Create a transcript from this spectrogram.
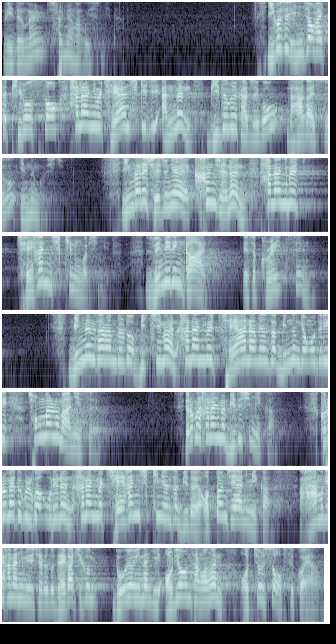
믿음을 설명하고 있습니다. 이것을 인정할 때 비로소 하나님을 제한시키지 않는 믿음을 가지고 나아갈 수 있는 것이죠. 인간의 죄 중에 큰 죄는 하나님을 제한시키는 것입니다. Limiting God is a great sin. 믿는 사람들도 믿지만 하나님을 제한하면서 믿는 경우들이 정말로 많이 있어요. 여러분 하나님을 믿으십니까? 그럼에도 불구하고 우리는 하나님을 제한시키면서 믿어요. 어떤 제한입니까? 아무리 하나님이시라도 내가 지금 놓여 있는 이 어려운 상황은 어쩔 수 없을 거야.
